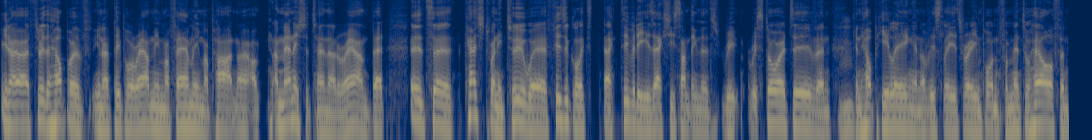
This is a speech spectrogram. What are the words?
you know, uh, through the help of you know people around me, my family, my partner, I, I managed to turn that around. But it's a catch twenty two where physical ex- activity is actually something that's re- restorative and can help healing, and obviously it's very important for mental health and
